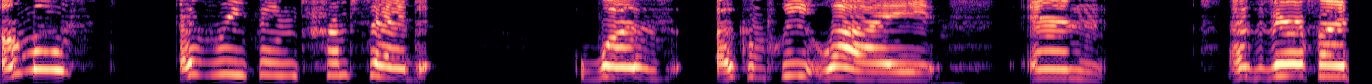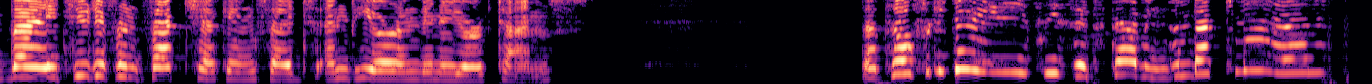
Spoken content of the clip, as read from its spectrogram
almost everything Trump said was a complete lie and as verified by two different fact checking sites, NPR and the New York Times. That's all for today. Please subscribe and come back tomorrow.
